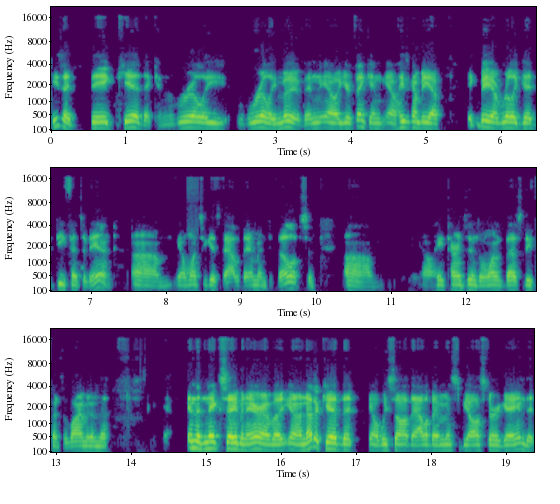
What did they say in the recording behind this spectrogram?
he's a big kid that can really, really move. And you know, you're thinking, you know, he's going to be a he could be a really good defensive end. Um, you know, once he gets to Alabama and develops, and um, you know, he turns into one of the best defensive linemen in the in the Nick Saban era. But you know, another kid that you know we saw the Alabama Mississippi All Star game that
